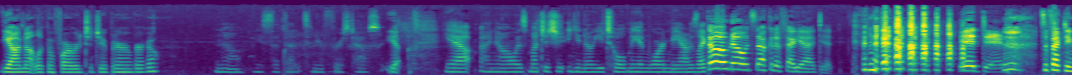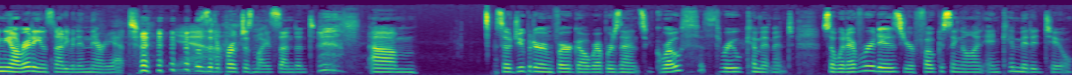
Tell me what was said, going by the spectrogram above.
yeah, I'm not looking forward to Jupiter and Virgo. No, you said that it's in your first house. Yeah. Yeah, I know. As much as you, you know, you told me and warned me, I was like, oh no, it's not going to affect. Yeah, it did. it did. It's affecting me already and it's not even in there yet Yeah. as it approaches my ascendant. Um so Jupiter in Virgo represents growth through commitment. So whatever it is you're focusing on and committed to,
